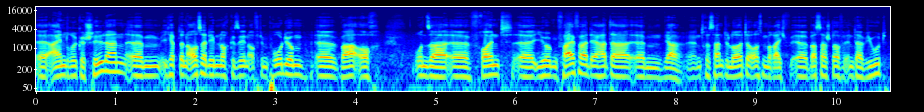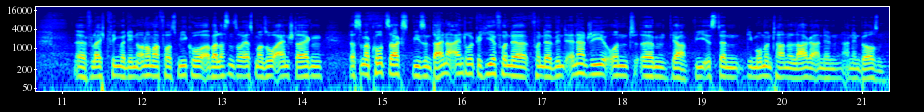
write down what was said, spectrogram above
äh, Eindrücke schildern. Ähm, ich habe dann außerdem noch gesehen, auf dem Podium äh, war auch unser äh, Freund äh, Jürgen Pfeiffer, der hat da ähm, ja, interessante Leute aus dem Bereich Wasserstoff interviewt. Vielleicht kriegen wir den auch nochmal vors Mikro, aber lass uns doch erstmal so einsteigen, dass du mal kurz sagst, wie sind deine Eindrücke hier von der, von der Wind Energy und ähm, ja, wie ist denn die momentane Lage an den, an den Börsen?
